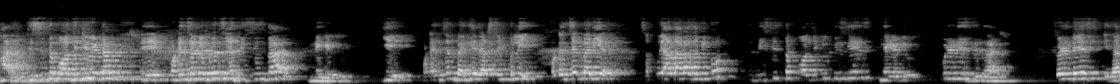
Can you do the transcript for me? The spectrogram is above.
हाँ this is the positive atom potential difference and this is the negative ये पोटेंशियल बैरियर है सिंपली पोटेंशियल बैरियर सबको याद आ रहा सभी को? This is the positive this is negative field is इधर. फ़ील्ड इज़ इधर.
